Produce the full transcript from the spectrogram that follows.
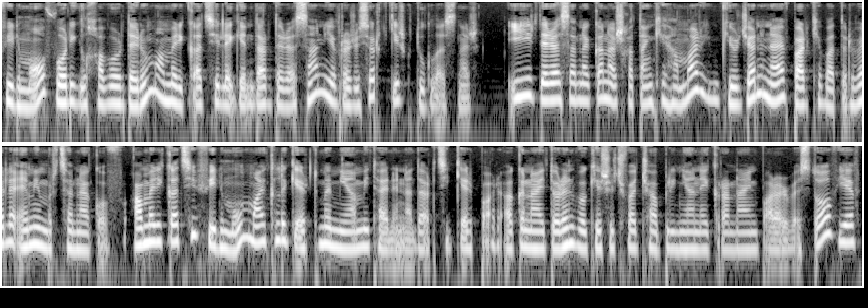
ֆիլմով, որի գլխավոր դերում ամերիկացի լեգենդար դերասան եւ ռեժիսոր Կիրկ Դուգլասն էր։ Իր դերասանական աշխատանքի համար Գյուրջյանը նաև ապարգևատրվել է Էմի մրցանակով։ Ամերիկացի ֆիլմում Մայքլը կերտում է միամիտ հայրենադարձի կերպար, ակնհայտորեն ոգեշուչված Չապլինյան էկրանային պարարվեստով եւ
